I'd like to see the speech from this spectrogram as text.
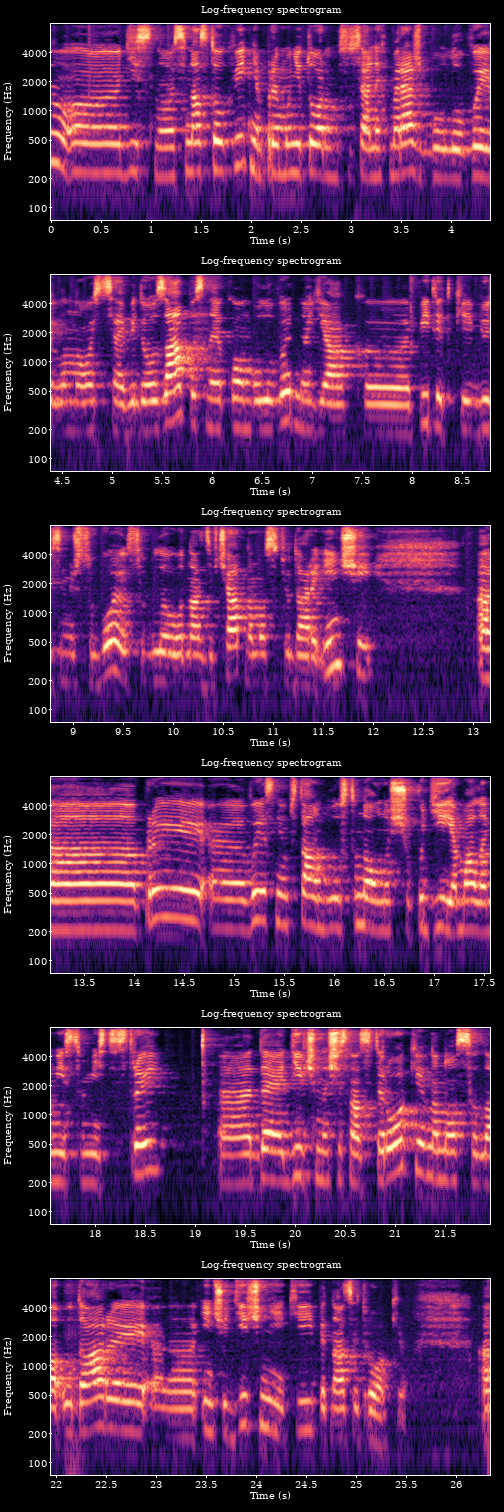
Ну дійсно, 17 квітня при моніторингу соціальних мереж було виявлено ось цей відеозапис, на якому було видно, як підлітки б'ються між собою, особливо одна з дівчат наносить удари іншій. При виясненні обставин було встановлено, що подія мала місце в місті Стрий, де дівчина 16 років наносила удари е, іншій дівчині, якій 15 років. Е,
